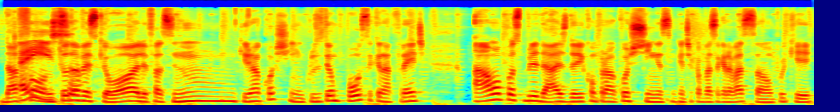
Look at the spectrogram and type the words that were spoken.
Dá é fome. isso. Toda vez que eu olho, eu falo assim, hum, queria uma coxinha. Inclusive tem um post aqui na frente. Há uma possibilidade de eu ir comprar uma coxinha assim que a gente acabar essa gravação, porque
